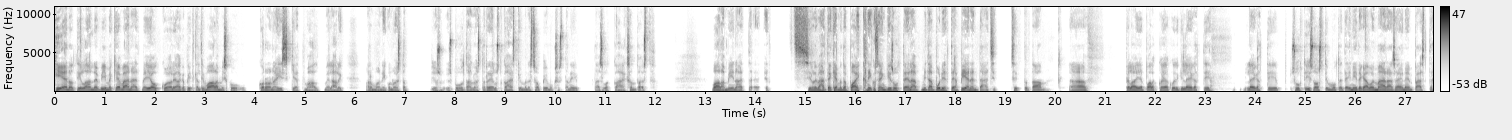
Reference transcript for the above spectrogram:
hieno tilanne. Viime keväänä, että meidän joukkue oli aika pitkälti valmis, kun korona iski, että meillä oli varmaan niin kuin noista, jos, jos puhutaan noista reilusta 20 sopimuksesta, niin taisi olla 18 valmiina, että, että siinä oli vähän tekemätön paikka niin kuin senkin suhteen enää mitä budjetteja pienentää, että sitten sit, tota, ää, pelaajien palkkoja kuitenkin leikattiin, leikattiin suht isosti, mutta ei niitäkään voi määräänsä enempää sitten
